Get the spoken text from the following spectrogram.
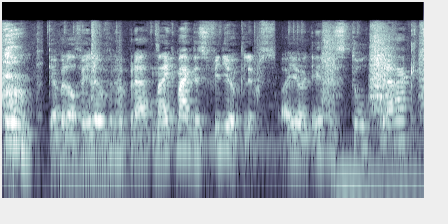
ik heb er al veel over gepraat, maar ik maak dus videoclips. Oh joh, deze stoel kraakt.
